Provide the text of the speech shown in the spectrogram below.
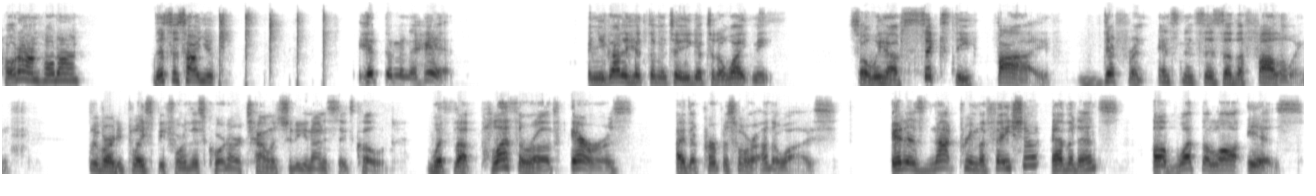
hold on, hold on. This is how you hit them in the head. And you got to hit them until you get to the white meat. So we have 65 different instances of the following. We've already placed before this court our challenge to the United States Code. With the plethora of errors, either purposeful or otherwise, it is not prima facie evidence of what the law is.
